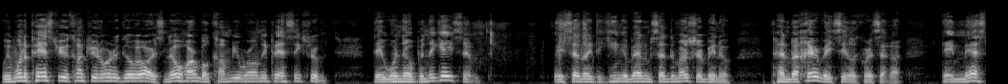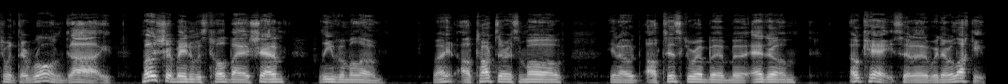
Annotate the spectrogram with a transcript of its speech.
We want to pass through your country in order to go to ours. No harm will come. You were only passing through. They wouldn't open the gates to him. They said, like the king of Edom said to Moshe Rabbeinu, Pen They messed with the wrong guy. Moshe Rabbeinu was told by Hashem, leave him alone. Right? Al Tatar Moab, you know, Tiskara Edom, Okay, so they were, lucky.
